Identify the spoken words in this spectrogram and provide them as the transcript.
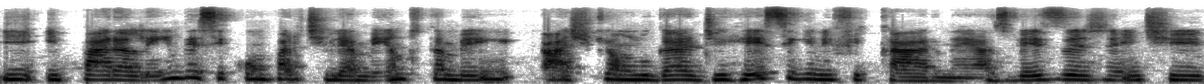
E, e, para além desse compartilhamento, também acho que é um lugar de ressignificar, né? Às vezes a gente,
